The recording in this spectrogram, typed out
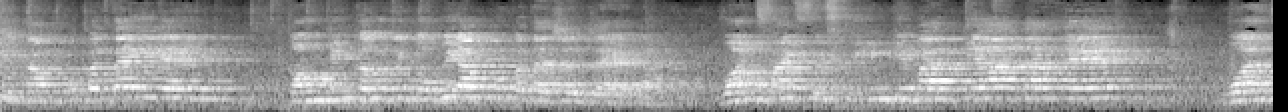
तो आपको पता ही है काउंटिंग करोगे तो भी आपको पता चल जाएगा वन फाइव फिफ्टीन के बाद क्या आता है वन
